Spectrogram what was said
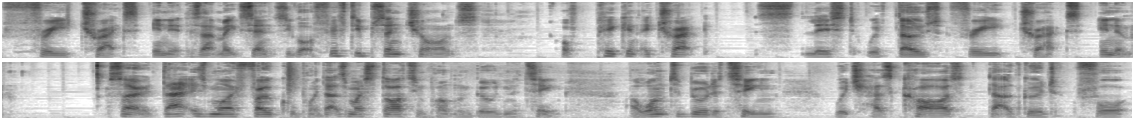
three tracks in it. Does that make sense? You've got a 50% chance of picking a track list with those three tracks in them. So that is my focal point. That's my starting point when building a team. I want to build a team which has cars that are good for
